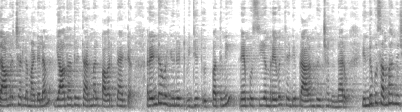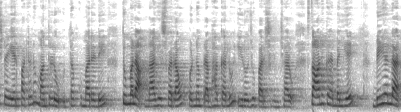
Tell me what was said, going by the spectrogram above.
దామరచర్ల మండలం యాదాద్రి థర్మల్ పవర్ ప్లాంట్ రెండవ యూనిట్ విద్యుత్ ఉత్పత్తిని రేపు సీఎం రేవంత్ రెడ్డి ప్రారంభించనున్నారు. ఇందుకు సంబంధించిన ఏర్పాట్లను మంత్రులు ఉత్తమ్ కుమార్ రెడ్డి తుమ్మల నాగేశ్వరరావు పొన్నం ప్రభాకర్లు ఈ రోజు పరిశీలించారు. స్థానిక ఎమ్మెల్యే బీఎల్ఆర్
